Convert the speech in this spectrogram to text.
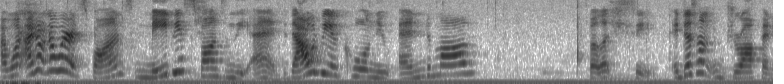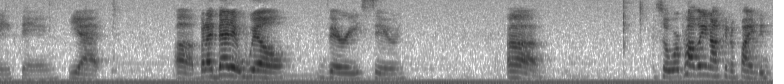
I want. I don't know where it spawns. Maybe it spawns in the end. That would be a cool new end mob. But let's see. It doesn't drop anything yet. Uh, but I bet it will very soon. Um, so we're probably not going to find an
